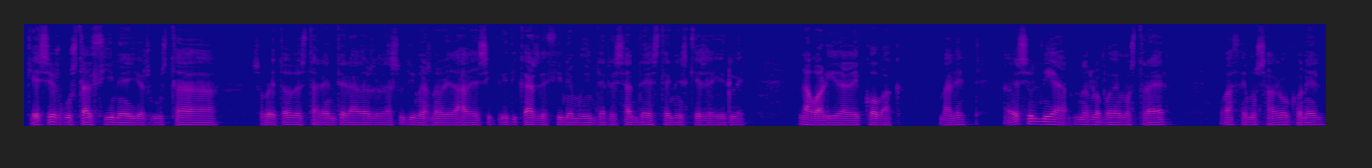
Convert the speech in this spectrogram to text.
que si os gusta el cine y os gusta sobre todo estar enterados de las últimas novedades y críticas de cine muy interesantes, tenéis que seguirle, la guarida de Kovac, ¿vale? A ver si un día nos lo podemos traer o hacemos algo con él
